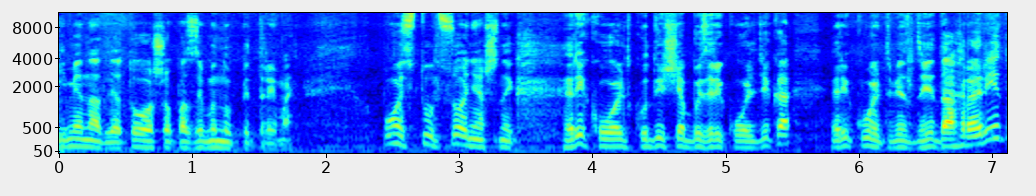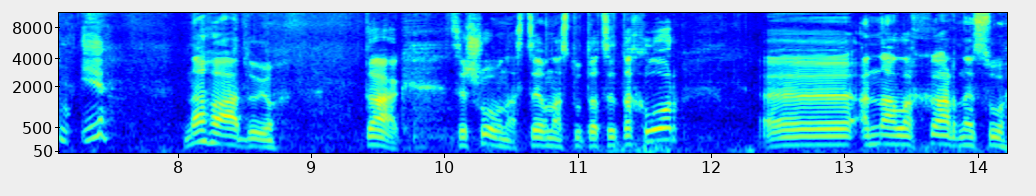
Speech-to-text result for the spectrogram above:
іменно для того, щоб азимину підтримати. Ось тут соняшник Рекольд, куди ще без Рекольдика. Рекольд від, від Агроритм. І нагадую, так, це що в нас? Це в нас тут ацетахлор, е, аналог Харнесу.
